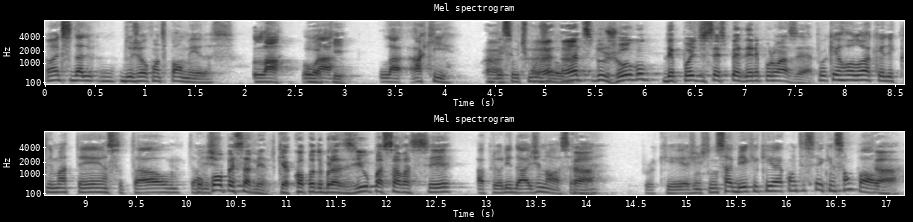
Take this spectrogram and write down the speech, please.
antes da- do jogo contra o Palmeiras. lá ou Lá- aqui? Lá, aqui, Ah, desse último jogo. Antes do jogo, depois de vocês perderem por 1 a 0. Porque rolou aquele clima tenso e tal. Então gente- qual o pensamento? Que a Copa do Brasil passava a ser. a prioridade nossa, Tá. né? Porque a gente não sabia o que que ia acontecer aqui em São Paulo. Tá.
